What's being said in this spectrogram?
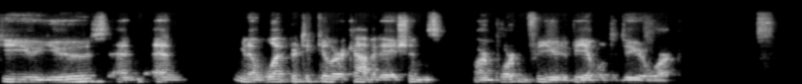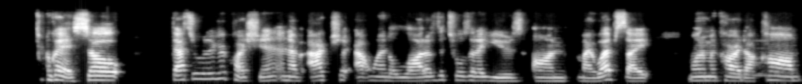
do you use, and and you know what particular accommodations are important for you to be able to do your work. Okay, so that's a really good question. And I've actually outlined a lot of the tools that I use on my website, monaminkara.com,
